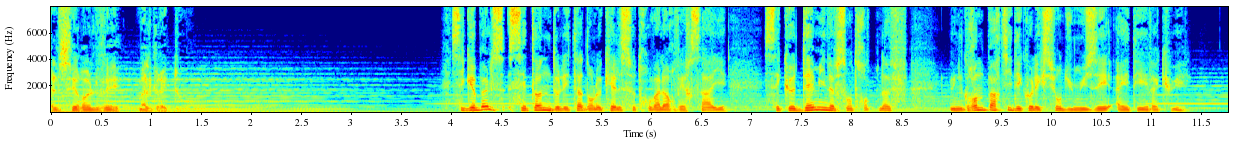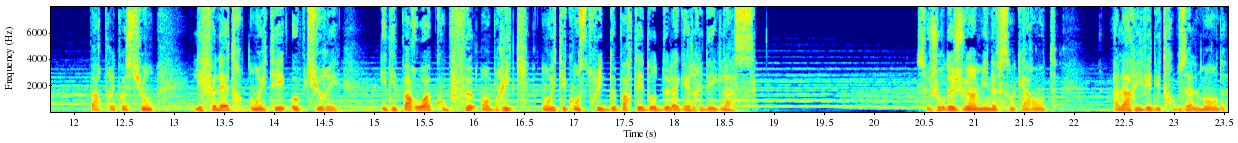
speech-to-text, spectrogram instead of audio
Elle s'est relevée malgré tout. Si Goebbels s'étonne de l'état dans lequel se trouve alors Versailles, c'est que dès 1939, une grande partie des collections du musée a été évacuée. Par précaution, les fenêtres ont été obturées et des parois coupe-feu en briques ont été construites de part et d'autre de la Galerie des Glaces. Ce jour de juin 1940, à l'arrivée des troupes allemandes,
